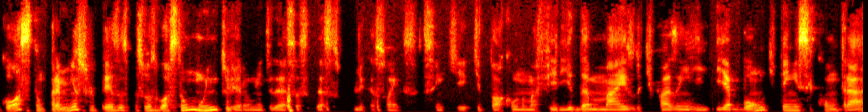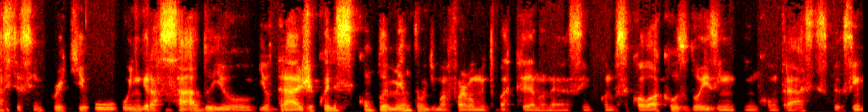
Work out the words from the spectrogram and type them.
gostam gostam, para minha surpresa, as pessoas gostam muito, geralmente, dessas, dessas publicações, assim, que, que tocam numa ferida mais do que fazem rir. E é bom que tem esse contraste, assim, porque o, o engraçado e o, e o trágico, eles se complementam de uma forma muito bacana, né? Assim, quando você coloca os dois em, em contrastes, assim,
